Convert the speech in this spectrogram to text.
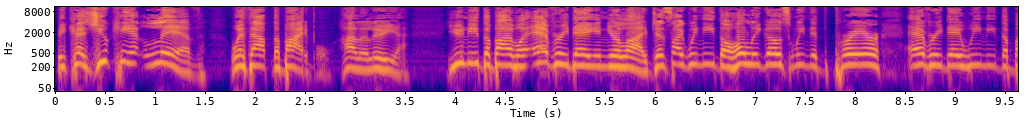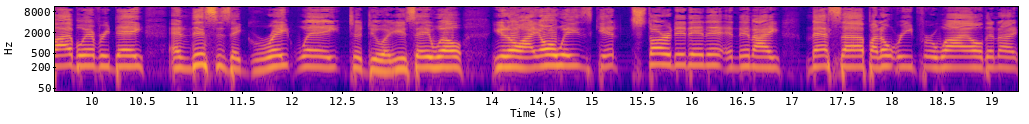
Because you can't live without the Bible. Hallelujah. You need the Bible every day in your life. Just like we need the Holy Ghost, we need prayer every day. We need the Bible every day. And this is a great way to do it. You say, well, you know, I always get started in it and then I mess up. I don't read for a while. Then I,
